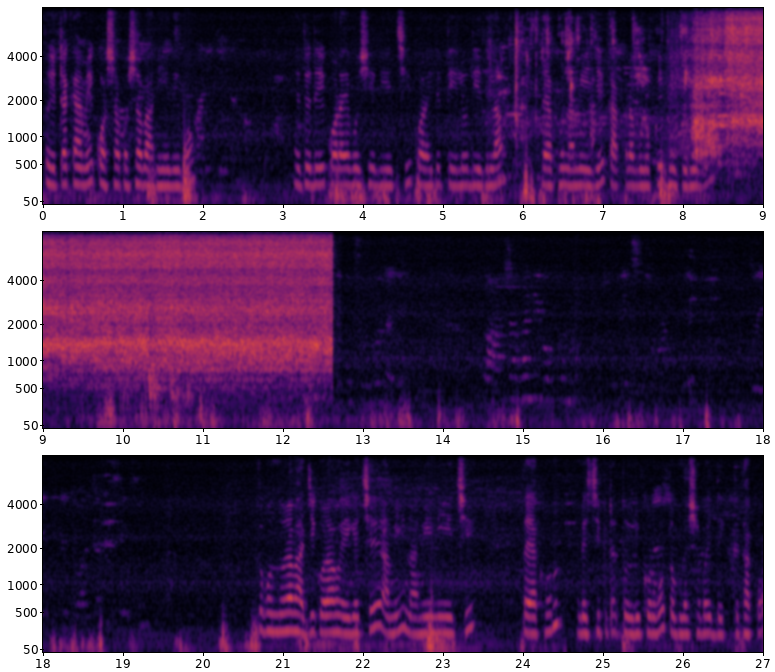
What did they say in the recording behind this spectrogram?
তো এটাকে আমি কষা কষা বানিয়ে দেব। এতে দিয়ে কড়াই বসিয়ে দিয়েছি, কড়াইতে তেলও দিয়ে দিলাম। তো এখন আমি এই যে কাঁকড়াগুলোকে ভেজে নেব। তো বন্ধুরা, ভাজি করা হয়ে গেছে, আমি নামিয়ে নিয়েছি। তো এখন রেসিপিটা তৈরি করব, তোমরা সবাই দেখতে থাকো।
